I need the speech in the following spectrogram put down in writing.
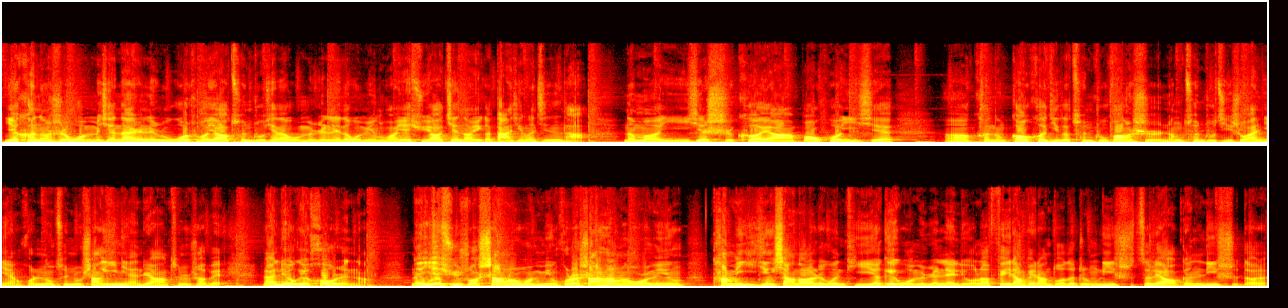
也可能是我们现在人类如果说要存储现在我们人类的文明的话，也许要建造一个大型的金字塔，那么以一些时刻呀，包括一些。呃，可能高科技的存储方式能存储几十万年，或者能存储上亿年这样存储设备来留给后人呢？那也许说上轮文明或者上上轮文明，他们已经想到了这个问题，也给我们人类留了非常非常多的这种历史资料跟历史的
